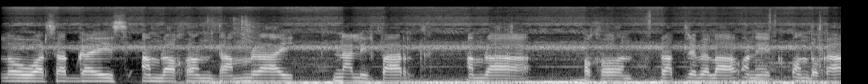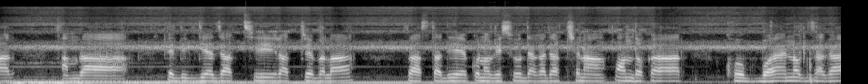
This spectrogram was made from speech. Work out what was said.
হ্যালো হোয়াটসঅ্যাপ গাইস আমরা এখন ধামরাই নালির পার্ক আমরা এখন রাত্রেবেলা অনেক অন্ধকার। আমরা এদিক দিয়ে যাচ্ছি রাত্রেবেলা। রাস্তা দিয়ে কোনো কিছু দেখা যাচ্ছে না। অন্ধকার, খুব ভয়ানক জায়গা।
